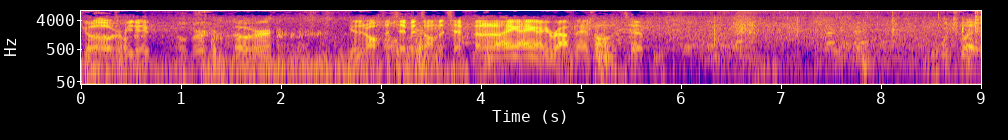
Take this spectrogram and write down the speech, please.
Go over me, Dave. Over? Over. Get it off the tip. It's on the tip. No, no, no. Hang on, hang on. You're wrapping it. It's on the tip. Which way?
